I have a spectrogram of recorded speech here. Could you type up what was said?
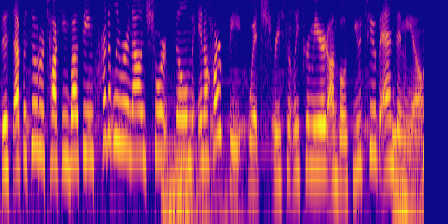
This episode, we're talking about the incredibly renowned short film In a Heartbeat, which recently premiered on both YouTube and Vimeo.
